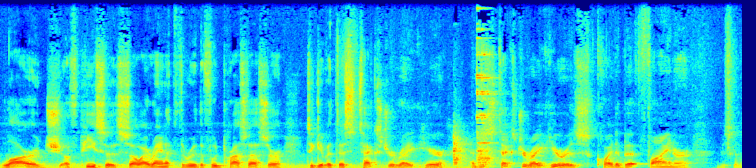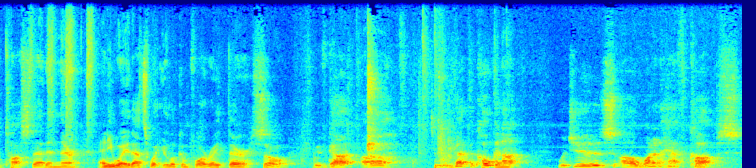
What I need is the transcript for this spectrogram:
large of pieces, so I ran it through the food processor to give it this texture right here. And this texture right here is quite a bit finer. I'm just going to toss that in there. Anyway, that's what you're looking for right there. So We've got uh, we've got the coconut, which is uh, one and a half cups.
